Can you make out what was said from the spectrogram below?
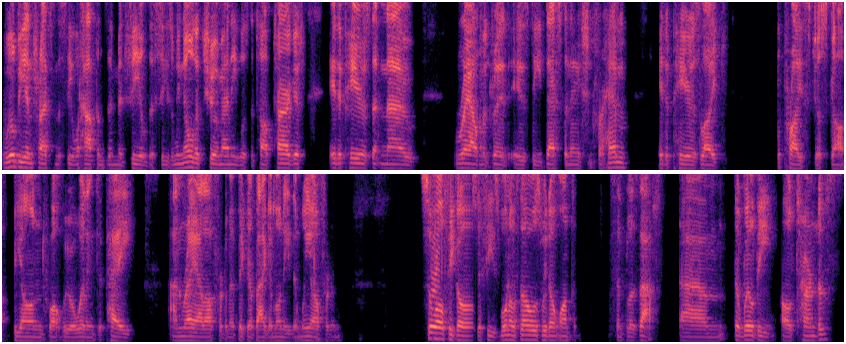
We'll be interesting to see what happens in midfield this season. We know that Tchouameni was the top target. It appears that now Real Madrid is the destination for him. It appears like the price just got beyond what we were willing to pay, and Real offered him a bigger bag of money than we offered him. So off he goes. If he's one of those, we don't want him. Simple as that. Um, there will be alternatives.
